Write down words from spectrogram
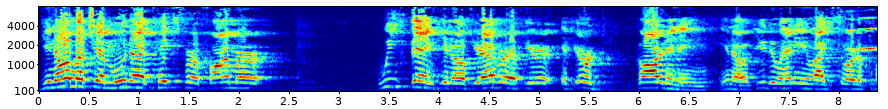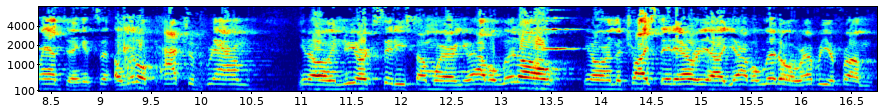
You know how much emunah takes for a farmer? We think, you know, if you're ever, if you're, if you're gardening, you know, if you do any like sort of planting, it's a, a little patch of ground you know, in New York City somewhere, and you have a little, you know, in the tri-state area, you have a little, wherever you're from,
